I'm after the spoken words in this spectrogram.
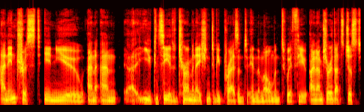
an interest in you and and uh, you can see a determination to be present in the moment with you and i'm sure that's just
